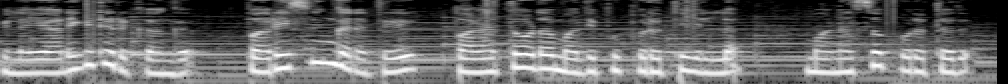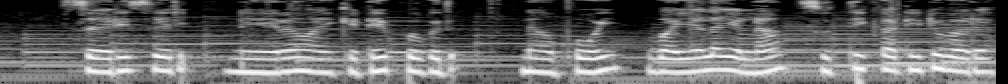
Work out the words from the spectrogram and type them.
விளையாடிக்கிட்டு இருக்காங்க. பரிசுங்கிறது பணத்தோட மதிப்பு பொறுத்து இல்ல மனச பொறுத்தது. சரி சரி நேரம் ஆயிக்கிட்டே போகுது. நான் போய் வயலையெல்லாம் சுத்தி காட்டிட்டு வரேன்.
